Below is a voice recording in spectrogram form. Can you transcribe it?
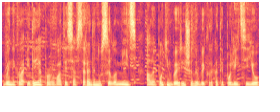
Виникла ідея прорватися всередину силоміць, але потім вирішили викликати поліцію.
